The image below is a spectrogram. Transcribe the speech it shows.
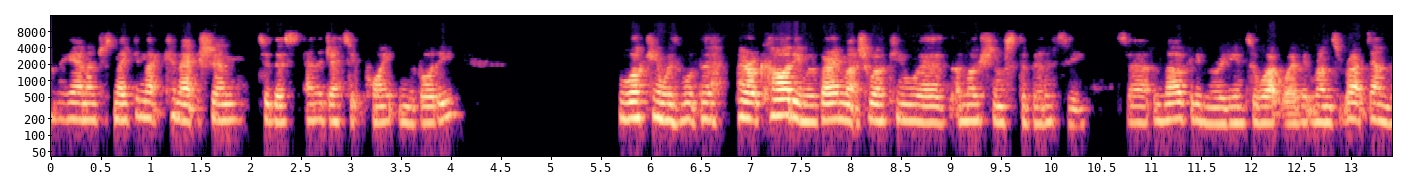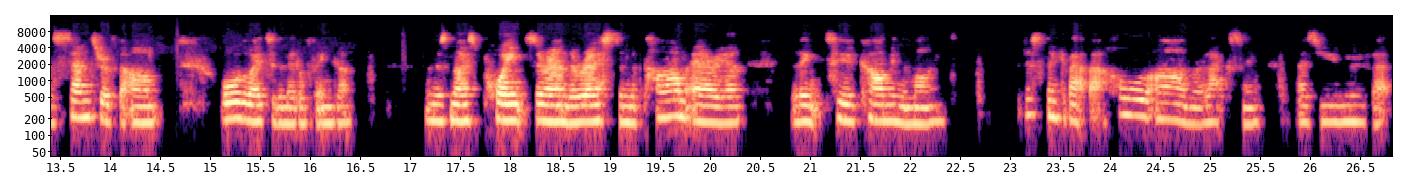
And again, I'm just making that connection to this energetic point in the body. Working with the pericardium, we're very much working with emotional stability. It's a lovely meridian to work with. It runs right down the center of the arm, all the way to the middle finger. And there's nice points around the wrist and the palm area linked to calming the mind. Just think about that whole arm relaxing as you move that.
